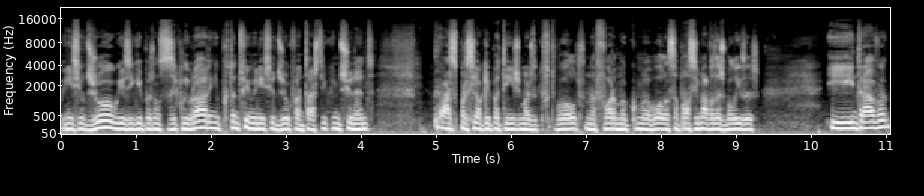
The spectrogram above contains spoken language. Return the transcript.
o início do jogo e as equipas não se desequilibrarem, e portanto foi um início de jogo fantástico, emocionante. Quase parecia hockey patins mais do que futebol, na forma como a bola se aproximava das balizas e entrava.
